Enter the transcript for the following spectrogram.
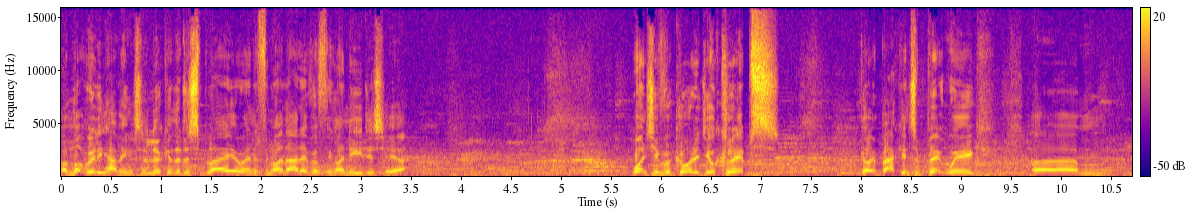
I'm not really having to look at the display or anything like that. Everything I need is here. Once you've recorded your clips, going back into Bitwig, um,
